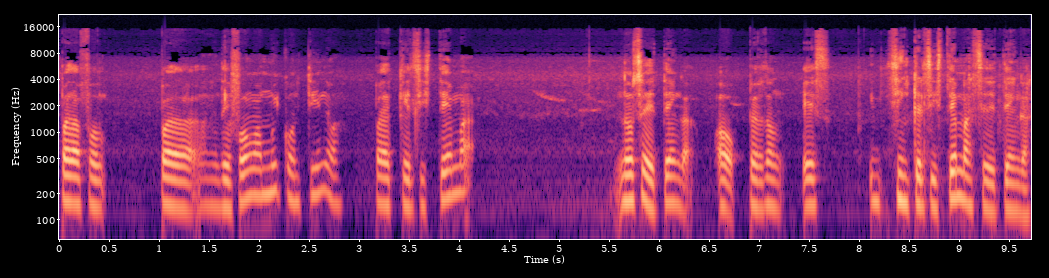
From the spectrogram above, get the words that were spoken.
para, de forma muy continua para que el sistema no se detenga. Oh, perdón, es sin que el sistema se detenga.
